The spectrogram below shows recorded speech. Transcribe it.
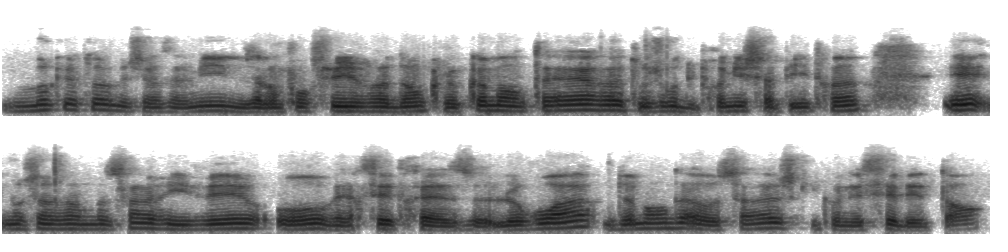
Bokertov, mes chers amis, nous allons poursuivre donc le commentaire, toujours du premier chapitre, et nous sommes arrivés au verset 13. Le roi demanda aux sages qui connaissaient les temps,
